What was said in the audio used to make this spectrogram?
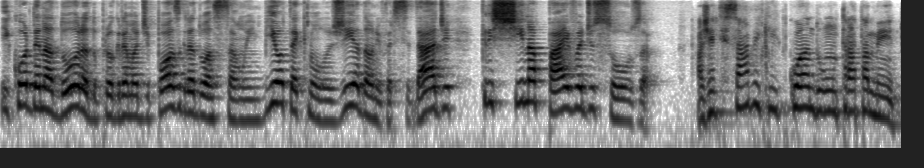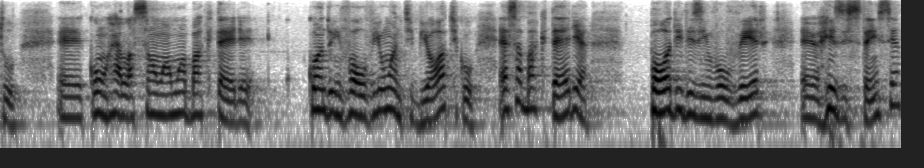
e coordenadora do programa de pós-graduação em biotecnologia da universidade, Cristina Paiva de Souza. A gente sabe que quando um tratamento é, com relação a uma bactéria, quando envolve um antibiótico, essa bactéria pode desenvolver é, resistência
